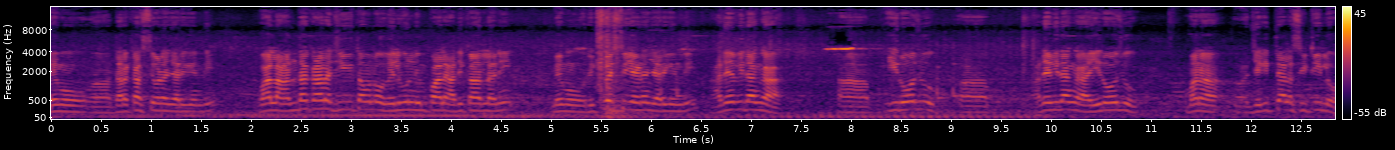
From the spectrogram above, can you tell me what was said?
మేము దరఖాస్తు ఇవ్వడం జరిగింది. వాళ్ళ అంధకార జీవితంలో వెలుగులు నింపాలి అధికారులని మేము రిక్వెస్ట్ చేయడం జరిగింది. అదేవిధంగా ఈరోజు అదేవిధంగా ఈరోజు మన జగిత్యాల సిటీలో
